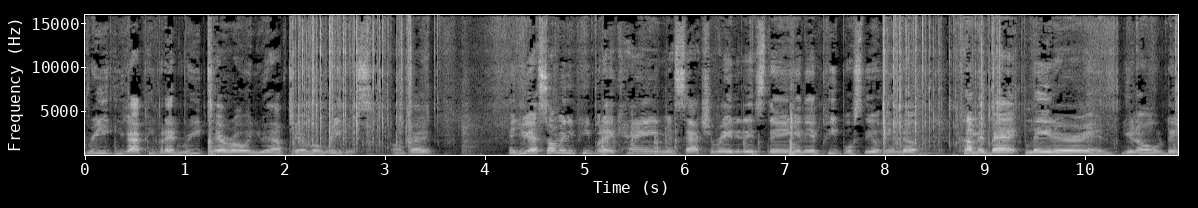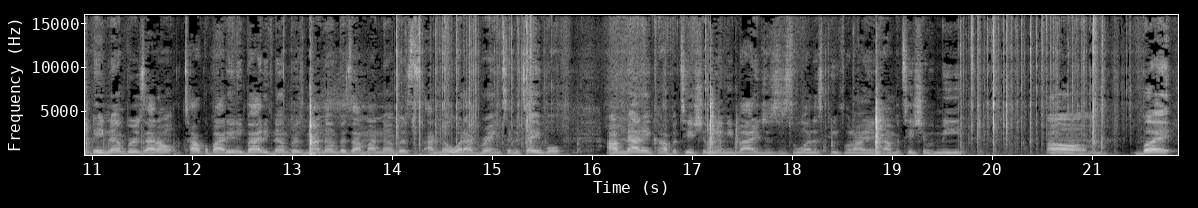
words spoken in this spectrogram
read, you got people that read tarot and you have tarot readers, okay? And you have so many people that came and saturated this thing and then people still end up coming back later and you know they, they numbers i don't talk about anybody numbers my numbers are my numbers i know what i bring to the table. I'm not in competition with anybody just as well as people are in competition with me. Um but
